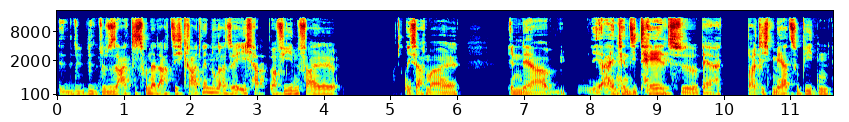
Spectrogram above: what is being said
du, du sagtest 180 Grad Wendung. Also ich habe auf jeden Fall, ich sag mal, in der ja, Intensität, äh, der hat deutlich mehr zu bieten.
